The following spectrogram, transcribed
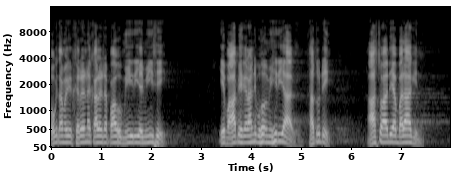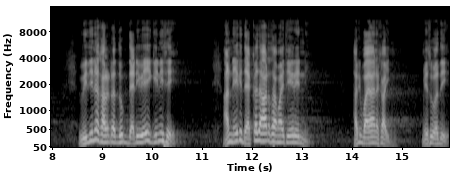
ඕක තමයි කරන කලට පව් මීරිය මීසේ. ඒ පාපය කරන්නේ බොහොම මිහිරියාවේ. සතුටින් ආස්වාදය බලාගෙන විදින කලට දුක් දැඩි වෙයි ගිනිසේ. අන්න ඒක දැක්ක දාට තමයි තේරෙන්නේ. හරි භයානකයි මේ සුවදී.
